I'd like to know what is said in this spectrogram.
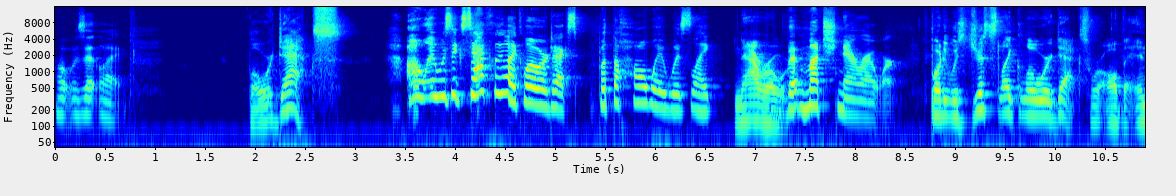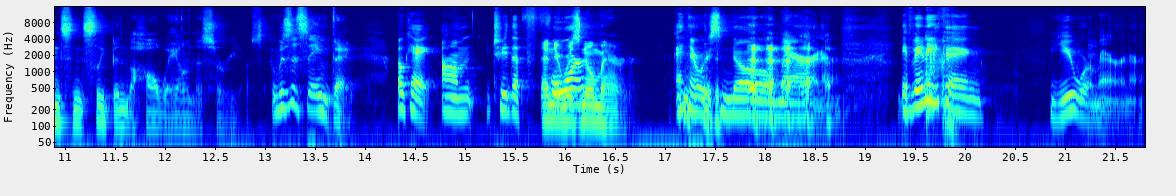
What was it like? lower decks Oh, it was exactly like lower decks, but the hallway was like narrower but much narrower. but it was just like lower decks where all the ensigns sleep in the hallway on the cerritos it was the same thing Okay, um to the and there was no mariner and there was no mariner. If anything, you were mariner.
